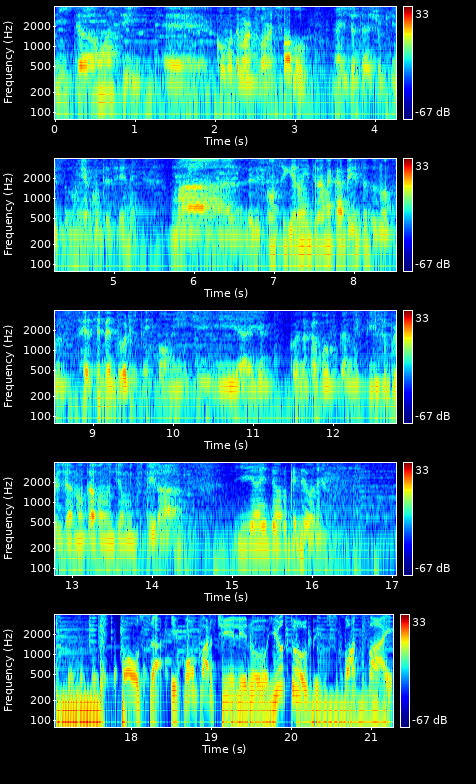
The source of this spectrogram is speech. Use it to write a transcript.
Então, assim, é, como o DeMarcus Lawrence falou, a gente até achou que isso não ia acontecer, né? Mas eles conseguiram entrar na cabeça dos nossos recebedores, principalmente, e aí a coisa acabou ficando difícil. O Bruce já não estava num dia muito inspirado, e aí deu no que deu, né? Ouça e compartilhe no YouTube, Spotify,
